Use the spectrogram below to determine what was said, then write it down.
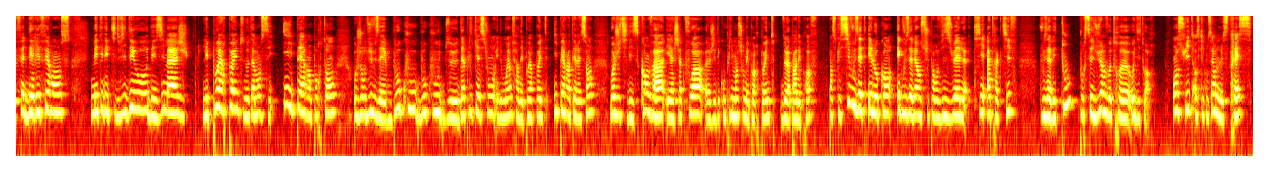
faites des références, mettez des petites vidéos, des images, les PowerPoint notamment, c'est hyper important. Aujourd'hui, vous avez beaucoup, beaucoup d'applications et de moyens de faire des PowerPoint hyper intéressants. Moi, j'utilise Canva et à chaque fois, euh, j'ai des compliments sur mes PowerPoint de la part des profs. Parce que si vous êtes éloquent et que vous avez un support visuel qui est attractif, vous avez tout pour séduire votre euh, auditoire. Ensuite, en ce qui concerne le stress,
